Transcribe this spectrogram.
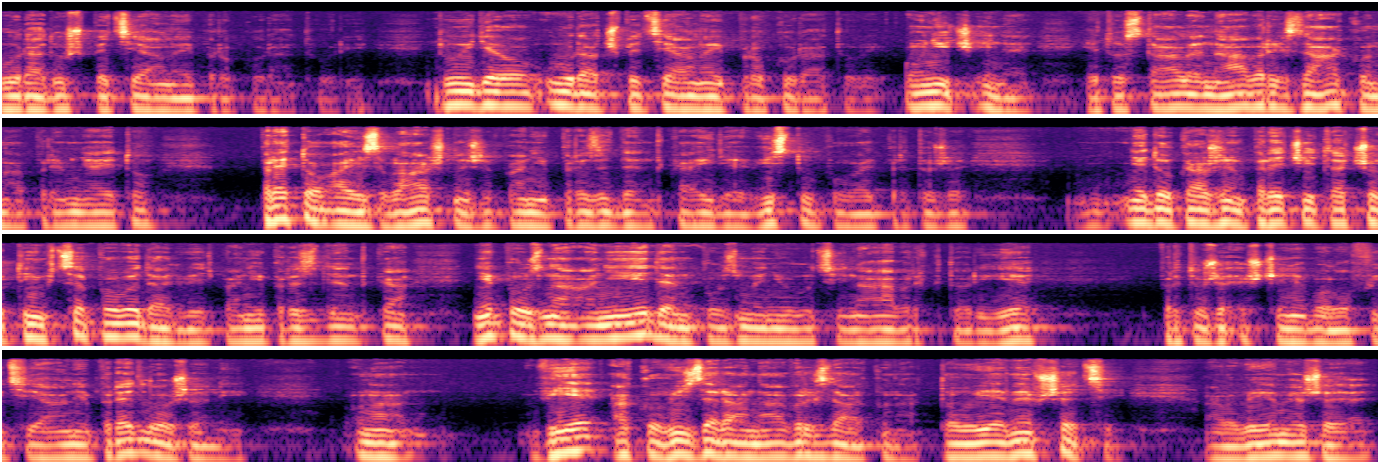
úradu špeciálnej prokuratúry. Tu ide o úrad špeciálnej prokuratúry, o nič iné. Je to stále návrh zákona. Pre mňa je to preto aj zvláštne, že pani prezidentka ide vystupovať, pretože nedokážem prečítať, čo tým chce povedať. Veď pani prezidentka nepozná ani jeden pozmenujúci návrh, ktorý je, pretože ešte nebol oficiálne predložený. Ona vie, ako vyzerá návrh zákona. To vieme všetci. Ale vieme, že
